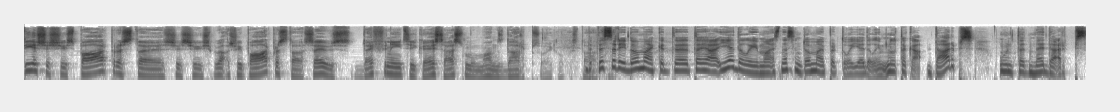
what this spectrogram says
tieši šis pārprastais, šis, šis, šī pārprastā sevis definīcija, ka es esmu mans darbs vai kaut kas tāds. Bet es arī domāju, ka uh, tajā iedalījumā es nesen domāju par to iedalījumu. Nu, tā kā darbs un tad nedarbs.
